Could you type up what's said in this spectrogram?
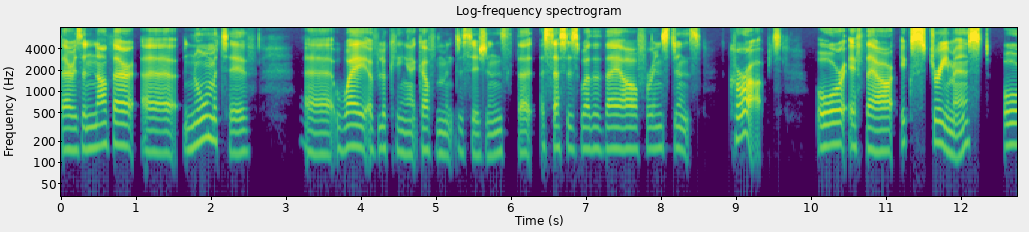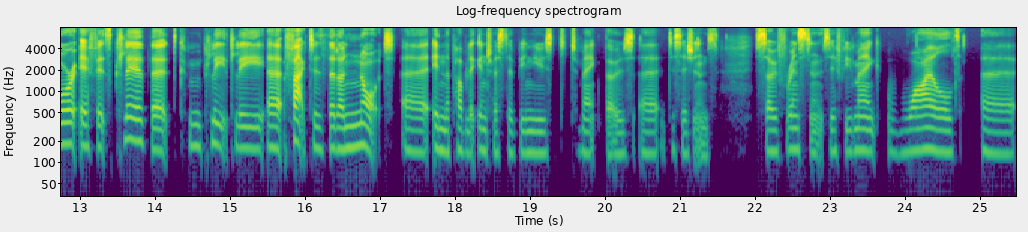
There is another uh, normative uh, way of looking at government decisions that assesses whether they are, for instance, corrupt, or if they are extremist, or if it's clear that completely uh, factors that are not uh, in the public interest have been used to make those uh, decisions. So, for instance, if you make wild uh,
